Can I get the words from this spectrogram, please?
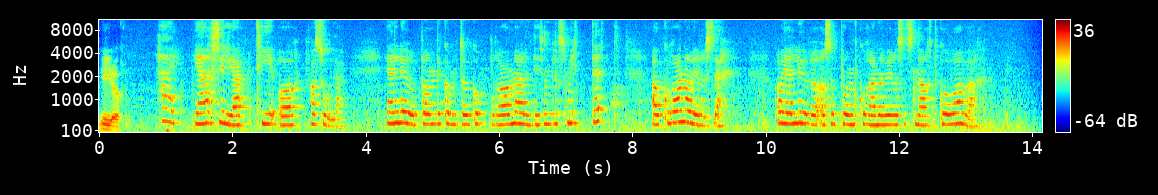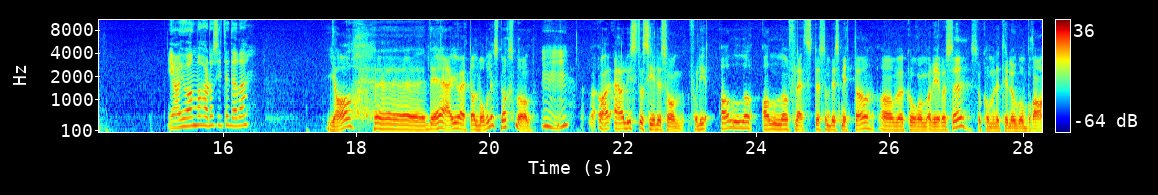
vi gjør. Hei, jeg er Silje, ti år, fra Sola. Jeg lurer på om det kommer til å gå bra med alle de som blir smittet av koronaviruset. Og jeg lurer også på om koronaviruset snart går over. Ja, Johan, hva har du å si til det, da? Ja, eh, det er jo et alvorlig spørsmål. Mm. Jeg har lyst til å si det sånn. For de aller, aller fleste som blir smitta av koronaviruset, så kommer det til å gå bra.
